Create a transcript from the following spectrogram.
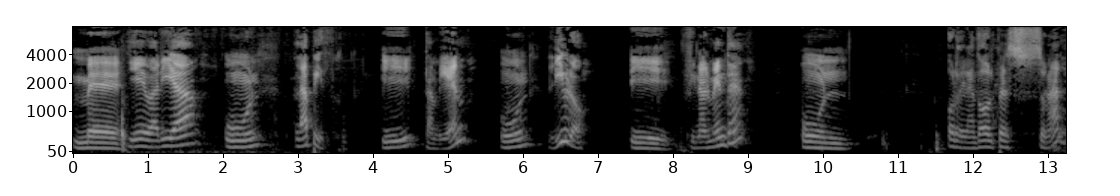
Me llevaría un lápiz y también un libro y finalmente un ordenador personal.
